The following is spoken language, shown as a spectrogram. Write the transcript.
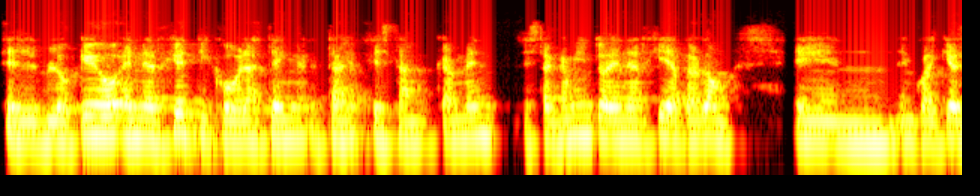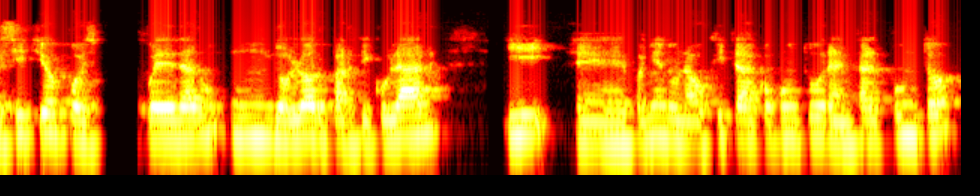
el bloqueo energético el estancamiento de energía, perdón, en, cualquier sitio, pues puede dar un dolor particular y eh, poniendo una hojita de acupuntura en tal punto,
